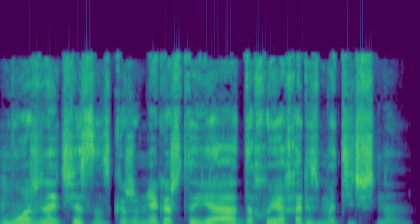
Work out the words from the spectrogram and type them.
Можно я честно скажу? Мне кажется, я дохуя харизматичная.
